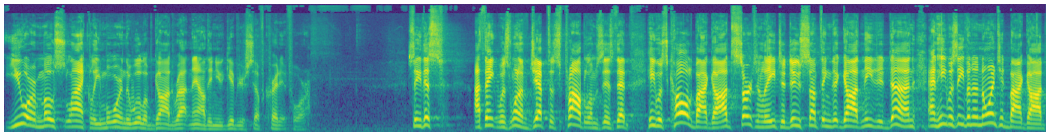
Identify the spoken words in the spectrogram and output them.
you are most likely more in the will of God right now than you give yourself credit for. See, this I think was one of Jephthah's problems is that he was called by God, certainly, to do something that God needed done, and he was even anointed by God.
